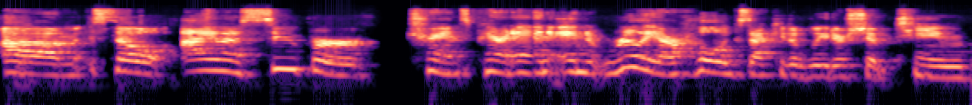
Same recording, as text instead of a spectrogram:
Um, so I'm a super transparent, and, and really our whole executive leadership team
